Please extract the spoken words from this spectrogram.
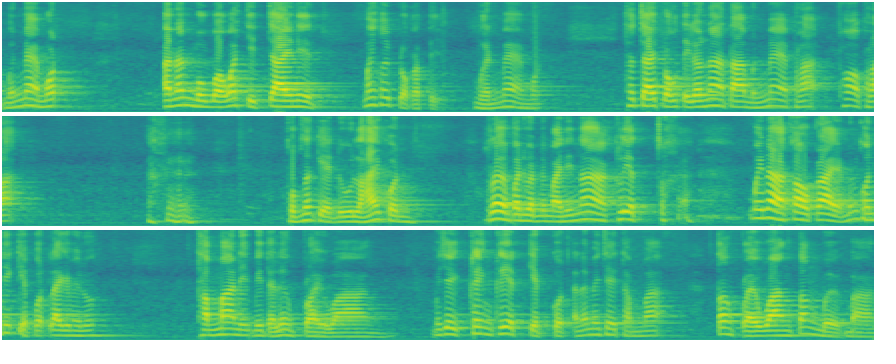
เหมือนแม่มด อันนั้นบอกบอกว่าจิตใจนี่ไม่ค่อยปกติ เหมือนแม่มด ถ้าใจปกติแล้วหน้าตาเหมือนแม่พระ พ่อพระ ผมสังเกตดูหลายคน เริ่มปฏิบัติใหม่ๆนี่หน้าเครียด ไม่น่าเข้าใกล้มือนคนที่เก็บกดอะไรกันไม่รู้ธรรมะนี่มีแต่เรื่องปล่อยวาง ไม่ใช่เคร่งเครียดเก็บกด อันนั้นไม่ใช่ธรรมะ ต้องปล่อยวางต้องเบิกบาน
